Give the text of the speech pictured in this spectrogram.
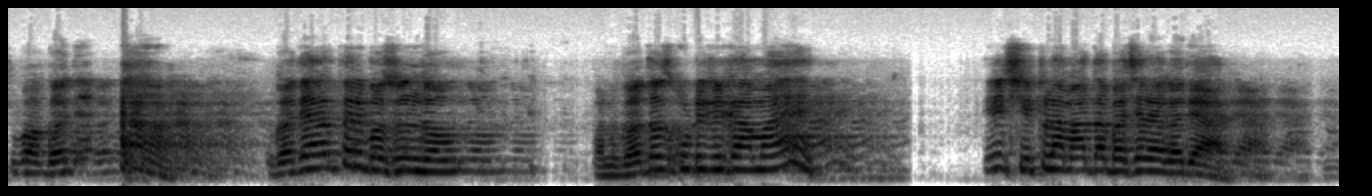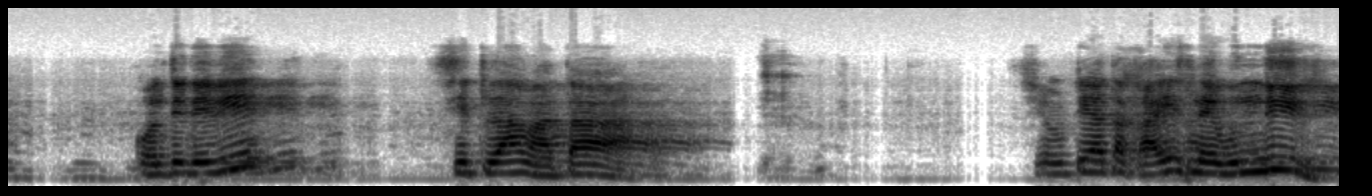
किंवा गद्या गद्यावर तरी बसून जाऊ. पण गदच कुठे रिकाम आहे? ते शीतला माता बसल्या गद्यार. कोणती देवी? शीतला माता. शेवटी आता काहीच नाही उंदीर.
